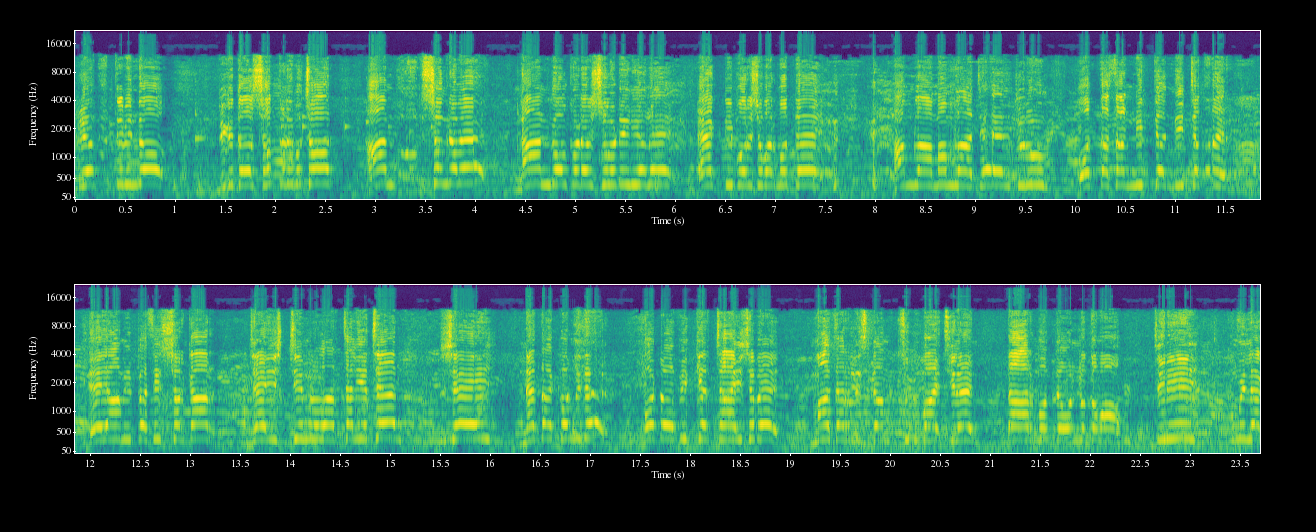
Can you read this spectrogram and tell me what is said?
প্রিয় নেতৃবৃন্দ, বিগত সত্তর বছর আন্দোলন সংগ্রামে নানগোলকোটের ষোলোটি ইউনিয়নে একটি পৌরসভার মধ্যে হামলা, মামলা, জেল, জুলুম, অত্যাচার নিত্য নির্যাতনের। এই আমি পেশির সরকার যে স্টিম রোলার চালিয়েছেন, সেই নেতা কর্মীদের ফটো বিক্ষের চা হিসেবে মাজারুল ইসলাম সুকুবাই ছিলেন। তার মধ্যে অন্যতম যিনি কুমিল্লা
